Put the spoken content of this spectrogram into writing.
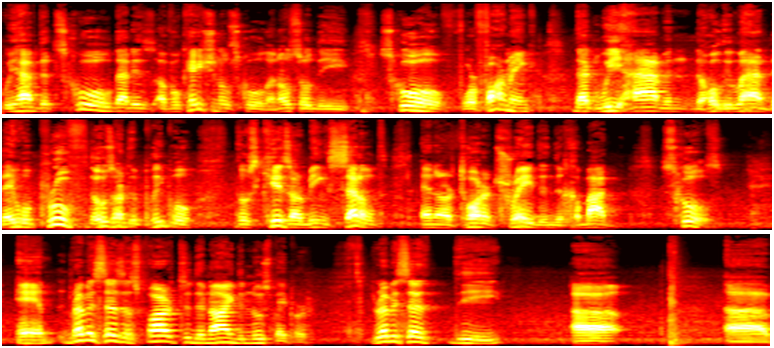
we have that school that is a vocational school, and also the school for farming that we have in the Holy Land. They will prove those are the people, those kids are being settled and are taught a trade in the Chabad schools." And the Rebbe says, as far to denying the newspaper, the Rebbe says the uh, uh,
